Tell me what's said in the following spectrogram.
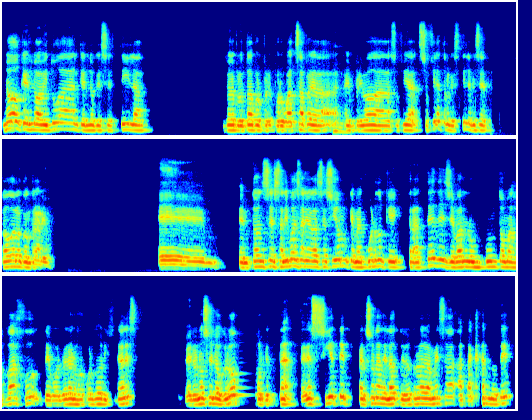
no, que es lo habitual, que es lo que se estila. Yo le preguntaba por, por WhatsApp mm. en privado a Sofía, Sofía, todo lo que se estila, me dice todo lo contrario. Eh, entonces salimos de esa negociación que me acuerdo que traté de llevarlo un punto más bajo, de volver a los acuerdos originales, pero no se logró porque tenés siete personas del, del otro lado de la mesa atacándote,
